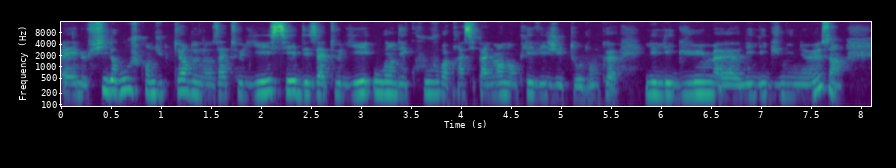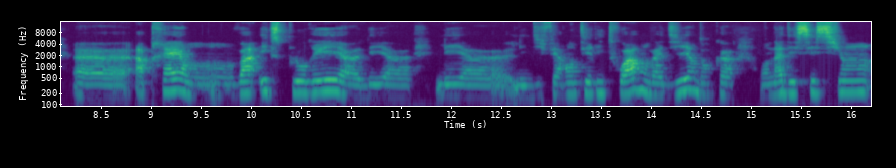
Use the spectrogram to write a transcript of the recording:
est le fil rouge conducteur de nos ateliers, c'est des ateliers où on découvre principalement donc les végétaux, donc euh, les légumes, euh, les légumineuses. après, on, va explorer des, les, les, différents territoires, on va dire. Donc, on a des sessions,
